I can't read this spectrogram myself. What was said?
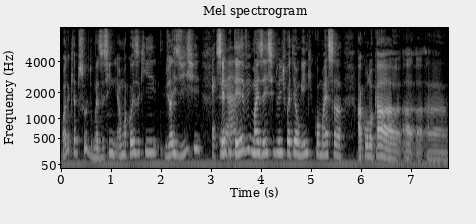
olha que absurdo, mas assim, é uma coisa que já existe, É sempre teve, mas aí simplesmente vai ter alguém que começa a colocar a- a- a-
